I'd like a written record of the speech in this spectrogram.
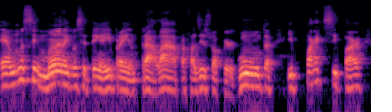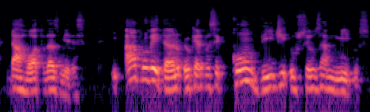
é uma semana que você tem aí para entrar lá, para fazer sua pergunta e participar da Rota das Milhas. E aproveitando, eu quero que você convide os seus amigos.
